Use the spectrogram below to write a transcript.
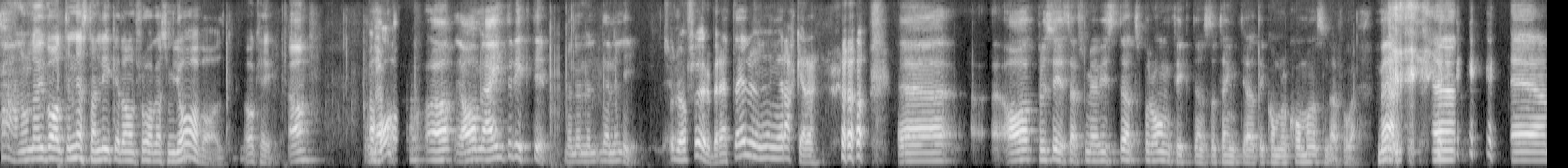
Fan, hon har ju valt en nästan likadan fråga som jag har valt. Okej, okay. ja. Jaha. Ja, ja, nej inte riktigt. Men den är, den är lik. Så du har förberett dig du rackare? eh, ja, precis. Eftersom jag visste att Sporong fick den så tänkte jag att det kommer att komma en sån där fråga. Men eh, eh,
